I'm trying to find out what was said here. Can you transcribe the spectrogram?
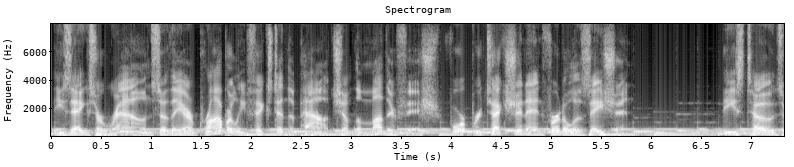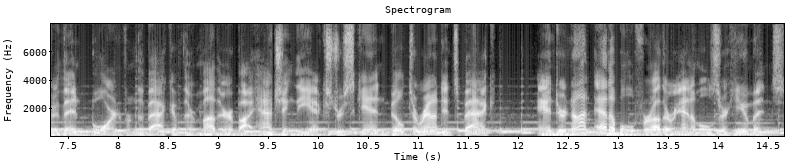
These eggs are round, so they are properly fixed in the pouch of the mother fish for protection and fertilization. These toads are then born from the back of their mother by hatching the extra skin built around its back and are not edible for other animals or humans.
